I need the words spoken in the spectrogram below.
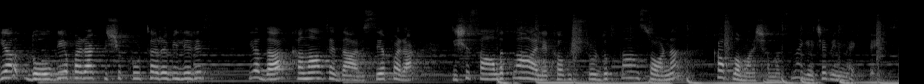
ya dolgu yaparak dişi kurtarabiliriz ya da kanal tedavisi yaparak dişi sağlıklı hale kavuşturduktan sonra kaplama aşamasına geçebilmekteyiz.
